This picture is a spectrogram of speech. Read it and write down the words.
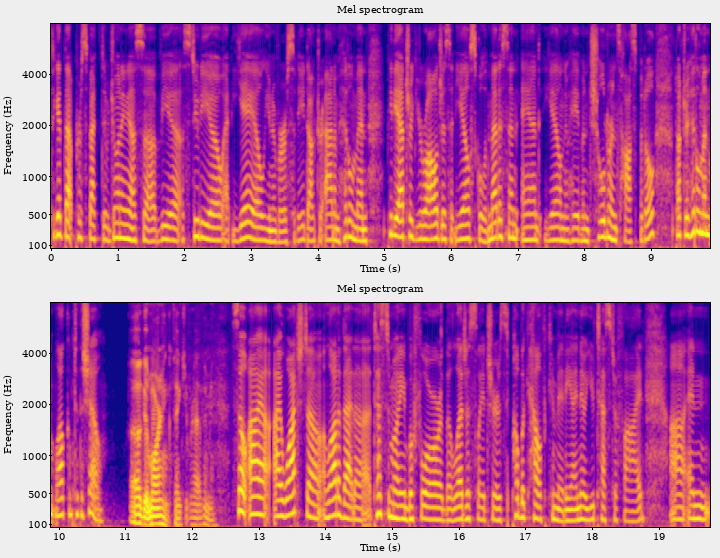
To get that perspective, joining us uh, via a studio at Yale University, Dr. Adam Hittelman, pediatric urologist at Yale School of Medicine and Yale New Haven Children's Hospital. Dr. Hittelman, welcome to the show. Uh, good morning. Thank you for having me. So I, I watched uh, a lot of that uh, testimony before the legislature's Public Health Committee. I know you testified, uh, and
